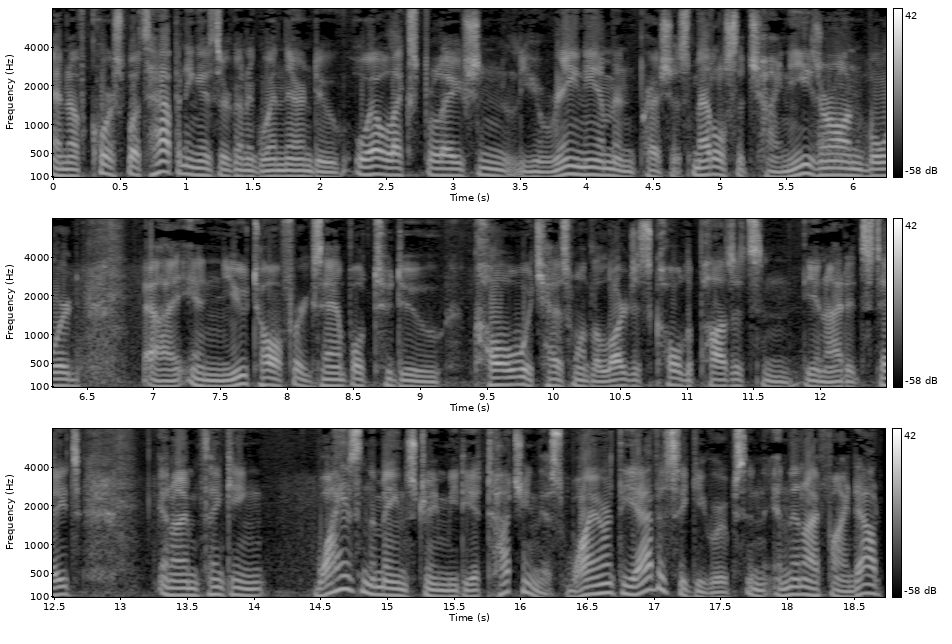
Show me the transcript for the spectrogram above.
And of course, what's happening is they're going to go in there and do oil exploration, uranium, and precious metals. The Chinese are on board. Uh, in Utah, for example, to do coal, which has one of the largest coal deposits in the United States. And I'm thinking, why isn't the mainstream media touching this? Why aren't the advocacy groups? And, and then I find out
